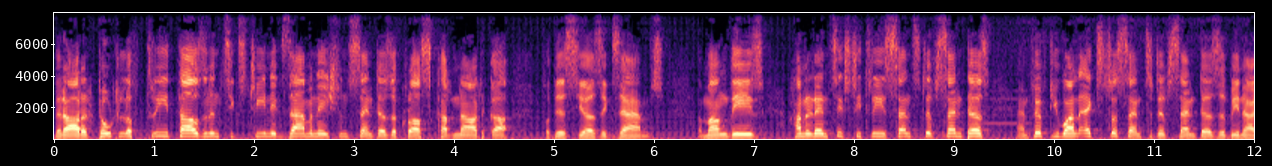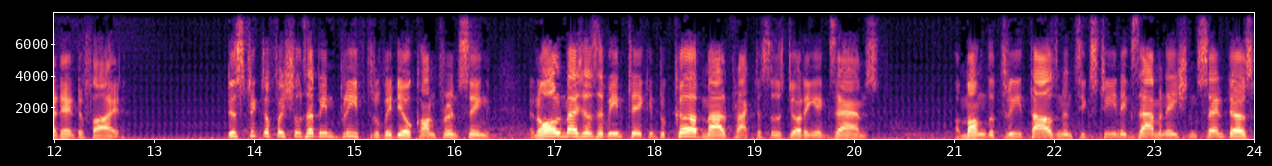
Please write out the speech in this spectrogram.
There are a total of 3,016 examination centers across Karnataka for this year's exams. Among these, 163 sensitive centers and 51 extra sensitive centers have been identified. District officials have been briefed through video conferencing and all measures have been taken to curb malpractices during exams. Among the 3,016 examination centers,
